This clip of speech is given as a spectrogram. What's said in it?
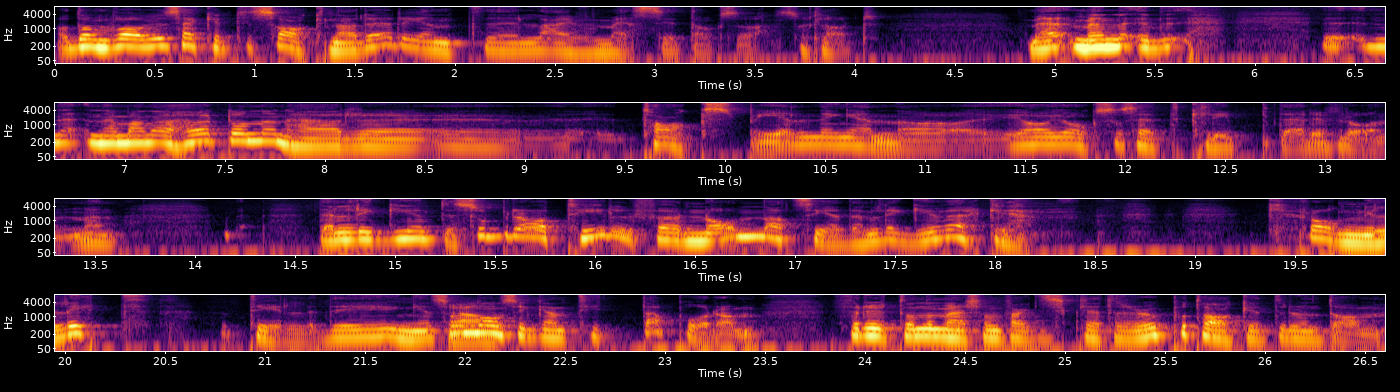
Och de var ju säkert saknade rent eh, livemässigt också såklart. Men, men eh, när man har hört om den här eh, takspelningen och jag har ju också sett klipp därifrån men den ligger ju inte så bra till för någon att se. Den ligger ju verkligen krångligt till. Det är ingen som ja. någonsin kan titta på dem. Förutom de här som faktiskt klättrar upp på taket runt om.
